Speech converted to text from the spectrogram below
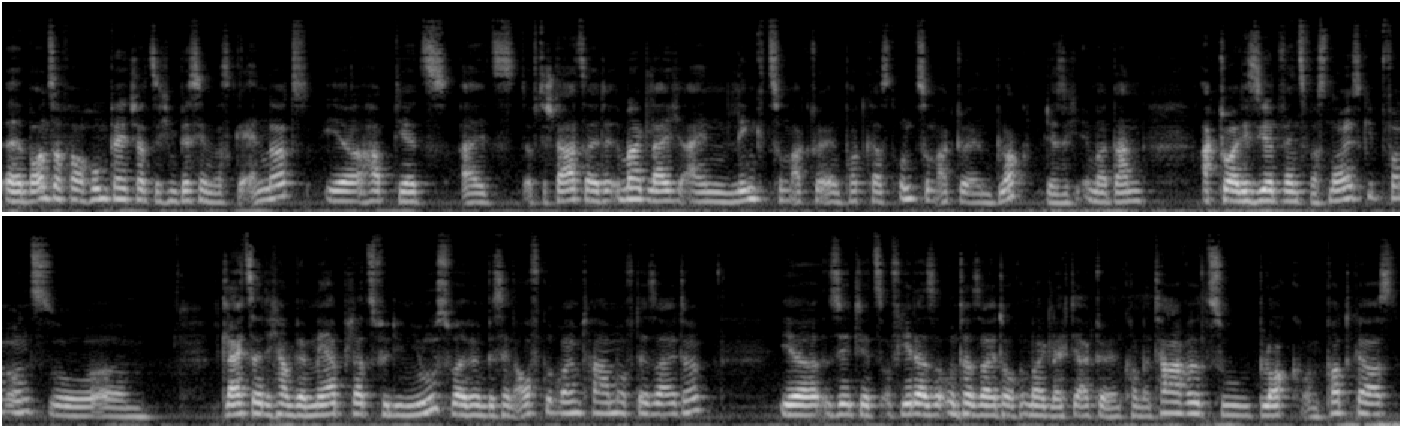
Äh, bei uns auf der Homepage hat sich ein bisschen was geändert. Ihr habt jetzt als auf der Startseite immer gleich einen Link zum aktuellen Podcast und zum aktuellen Blog, der sich immer dann aktualisiert, wenn es was Neues gibt von uns. So ähm, gleichzeitig haben wir mehr Platz für die News, weil wir ein bisschen aufgeräumt haben auf der Seite. Ihr seht jetzt auf jeder Unterseite auch immer gleich die aktuellen Kommentare zu Blog und Podcast.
